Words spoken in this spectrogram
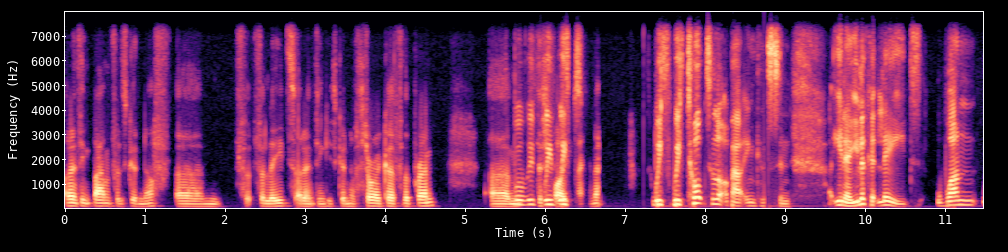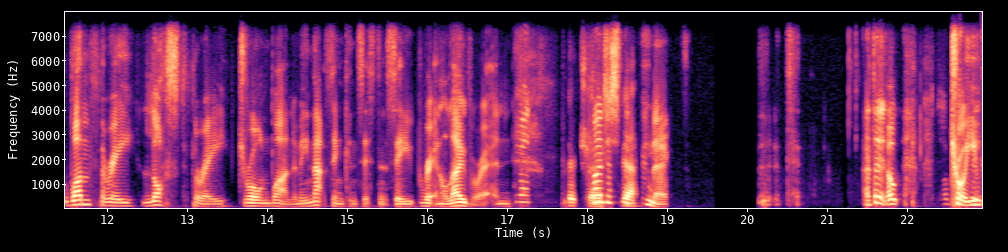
I don't think Bamford's good enough um, for, for, Leeds. I don't think he's good enough striker for the Prem. Um, well, we've, we've, we've, we've, we've talked a lot about inconsistent. You know, you look at Leeds, one one three, lost three, drawn one. I mean, that's inconsistency written all over it. And Literally, can I just yeah. there? I don't. Oh, Troy, you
